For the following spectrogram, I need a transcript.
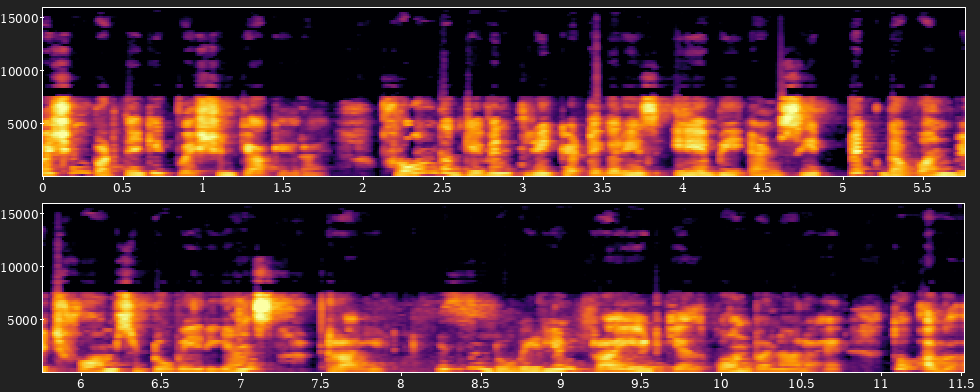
क्वेश्चन पढ़ते हैं कि क्वेश्चन क्या कह रहा है। From the given three categories A B and C pick the one which forms Dobereiner's triad इसमें डोवेरियन ट्राइड क्या कौन बना रहा है? तो अगर,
